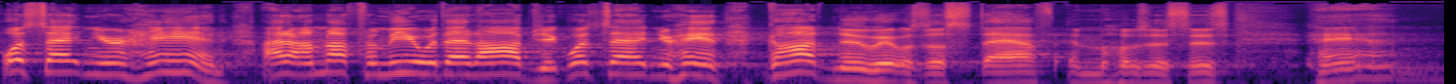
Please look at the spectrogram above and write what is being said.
what's that in your hand? I, am not familiar with that object. What's that in your hand? God knew it was a staff in Moses' hand.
